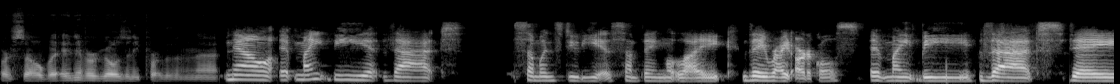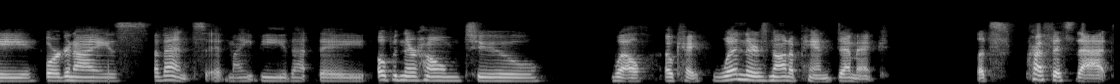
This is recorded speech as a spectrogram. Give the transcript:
or so, but it never goes any further than that. Now, it might be that someone's duty is something like they write articles. It might be that they organize events. It might be that they open their home to, well, okay, when there's not a pandemic, let's preface that.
